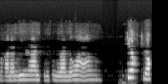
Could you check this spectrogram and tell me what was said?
makanan ringan, cemilan doang. Cilok, cilok.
